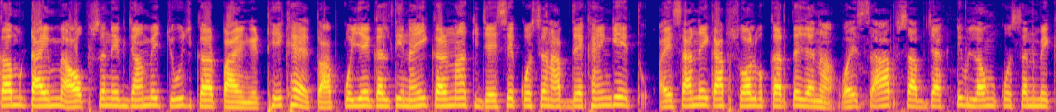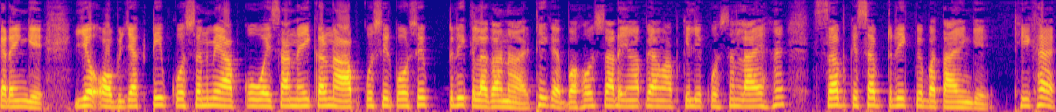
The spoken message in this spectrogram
कम टाइम में ऑप्शन एग्ज़ाम में चूज़ कर पाएँगे ठीक है? तो आपको ये गलती नहीं करना कि जैसे क्वेश्चन आप देखेंगे तो ऐसा नहीं कि आप सॉल्व करते जाना। वैसा आप सब्जेक्टिव लॉन्ग क्वेश्चन में करेंगे। ये ऑब्जेक्टिव क्वेश्चन में आपको वैसा नहीं करना। आपको सिर्फ़ और सिर्फ़ ट्रिक लगाना है ठीक है? बहुत सारे यहाँ पे हम आपके लिए क्वेश्चन लाए हैं सब के सब ट्रिक पे बताएँगे। ठीक है?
